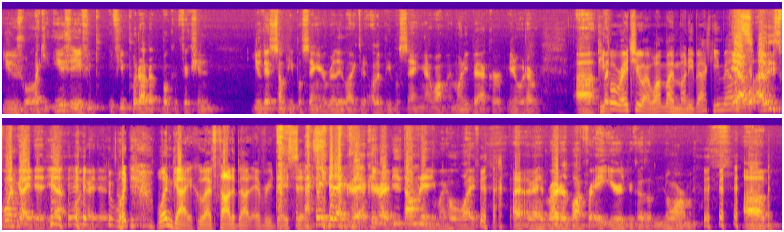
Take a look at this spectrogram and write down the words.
usual. Like usually, if you if you put out a book of fiction, you get some people saying I really liked it, other people saying I want my money back, or you know whatever. Uh, People but, write you, I want my money back emails? Yeah, well, at least one guy did. Yeah, one guy did. one, one guy who I've thought about every day since. yeah, exactly right. He's dominating my whole life. I, I, had writer's block for eight years because of Norm. Um,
